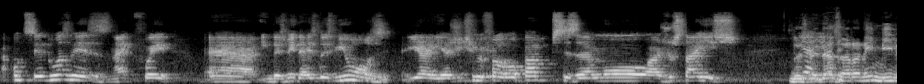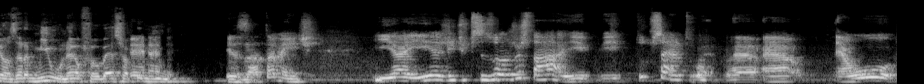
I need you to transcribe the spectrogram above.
acontecer duas vezes, né, que foi é, em 2010 e 2011. E aí a gente falou, opa, precisamos ajustar isso. 2010 gente... não era nem millions, era mil, né? Foi o BSOP é, mil. Exatamente. E aí a gente precisou ajustar e, e tudo certo. É, é, é, o.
